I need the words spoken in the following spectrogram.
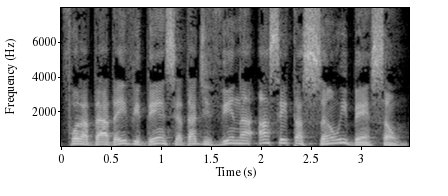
fora dada a evidência da divina aceitação e bênção.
